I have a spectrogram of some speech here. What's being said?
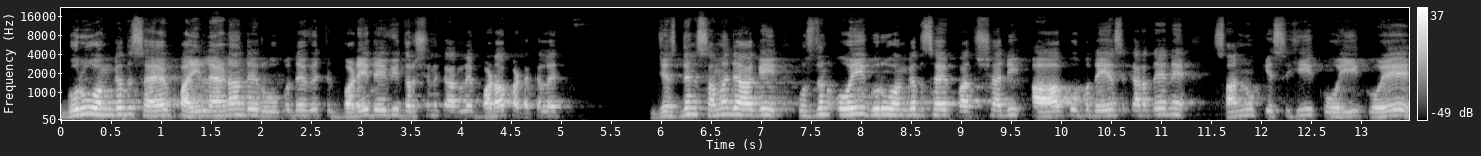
ਗੁਰੂ ਅੰਗਦ ਸਾਹਿਬ ਭਾਈ ਲੈਣਾ ਦੇ ਰੂਪ ਦੇ ਵਿੱਚ ਬੜੇ ਦੇਵੀ ਦਰਸ਼ਨ ਕਰ ਲਏ, ਬੜਾ ਭਟਕ ਲਏ। ਜਿਸ ਦਿਨ ਸਮਝ ਆ ਗਈ, ਉਸ ਦਿਨ ਉਹੀ ਗੁਰੂ ਅੰਗਦ ਸਾਹਿਬ ਪਾਤਸ਼ਾਹ ਜੀ ਆਪ ਉਪਦੇਸ਼ ਕਰਦੇ ਨੇ, ਸਾਨੂੰ ਕਿਸ ਹੀ ਕੋਈ ਕੋਏ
